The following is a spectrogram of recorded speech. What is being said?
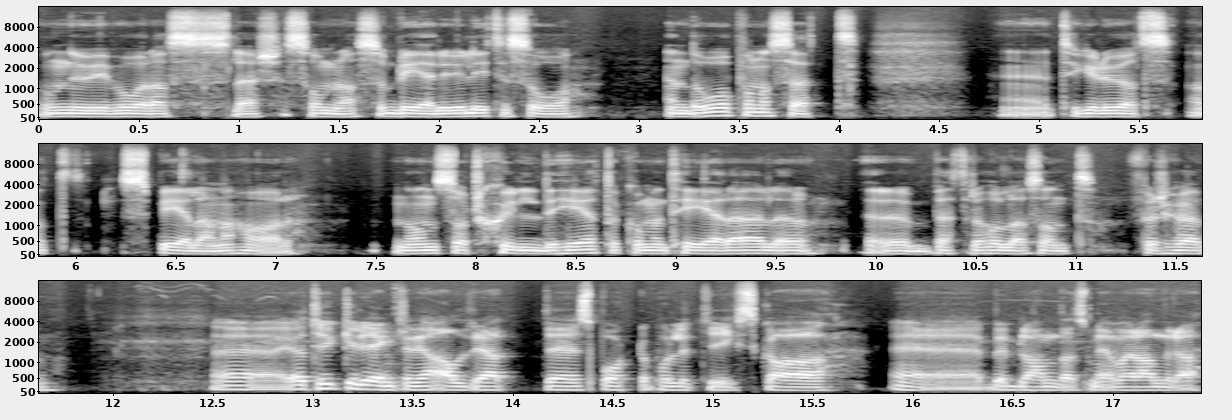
och nu i våras slash somras så blev det ju lite så ändå på något sätt. Tycker du att, att spelarna har någon sorts skyldighet att kommentera eller är det bättre att hålla sånt för sig själv? Eh, jag tycker egentligen aldrig att eh, sport och politik ska eh, beblandas med varandra.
